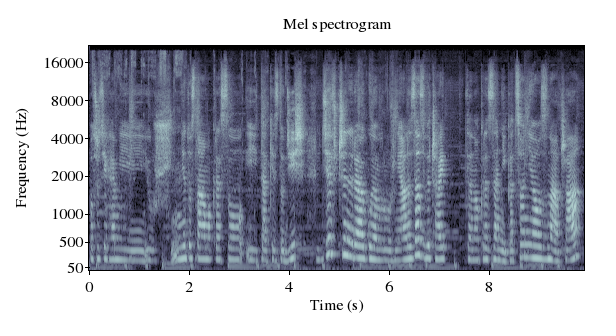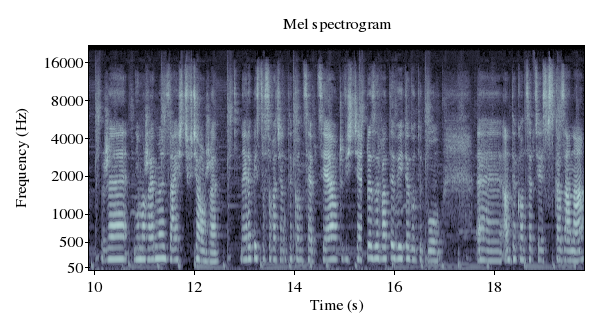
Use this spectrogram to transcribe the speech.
Po trzeciej chemii już nie dostałam okresu i tak jest do dziś. Dziewczyny reagują różnie, ale zazwyczaj ten okres zanika, co nie oznacza, że nie możemy zajść w ciążę. Najlepiej stosować antykoncepcję. Oczywiście prezerwatywy i tego typu antykoncepcja jest wskazana.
